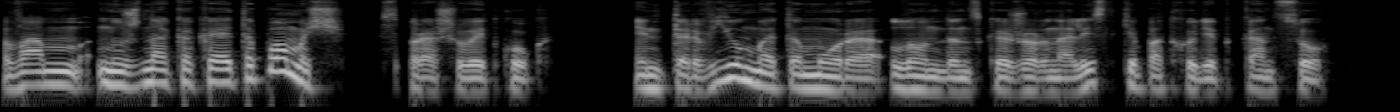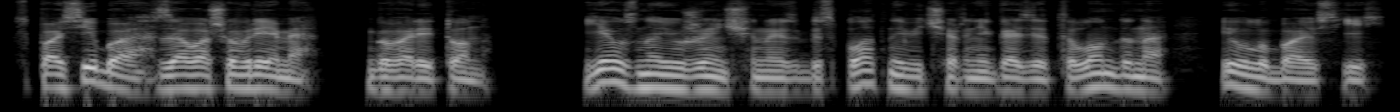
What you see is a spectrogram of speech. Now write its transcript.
«Вам нужна какая-то помощь?» — спрашивает Кук. Интервью Мэтта Мура лондонской журналистке подходит к концу. «Спасибо за ваше время», — говорит он. Я узнаю женщину из бесплатной вечерней газеты Лондона и улыбаюсь ей.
